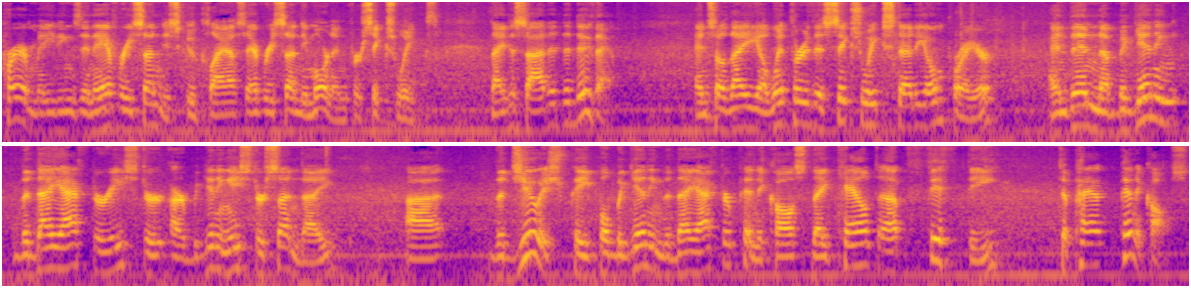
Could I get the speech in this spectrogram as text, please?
prayer meetings in every Sunday school class every Sunday morning for six weeks. They decided to do that. And so they uh, went through this six week study on prayer. And then, uh, beginning the day after Easter, or beginning Easter Sunday, uh, the Jewish people, beginning the day after Pentecost, they count up 50 to Pentecost.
